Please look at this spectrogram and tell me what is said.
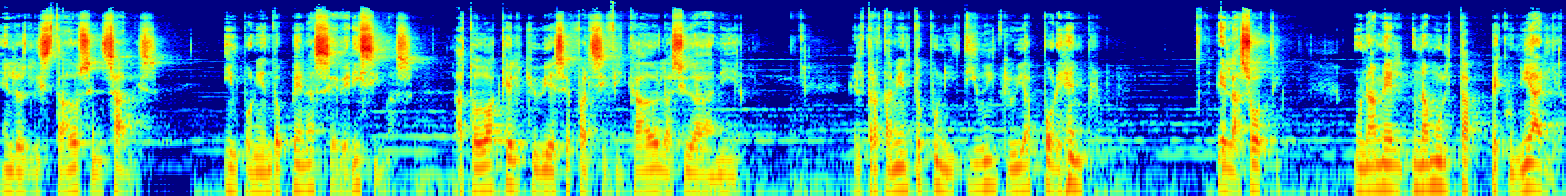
en los listados censales, imponiendo penas severísimas a todo aquel que hubiese falsificado la ciudadanía. El tratamiento punitivo incluía, por ejemplo, el azote, una, multa pecuniaria,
